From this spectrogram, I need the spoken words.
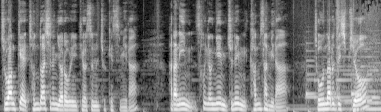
주와 함께 전도하시는 여러분이 되었으면 좋겠습니다. 하나님, 성령님, 주님 감사합니다. 좋은 하루 되십시오.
